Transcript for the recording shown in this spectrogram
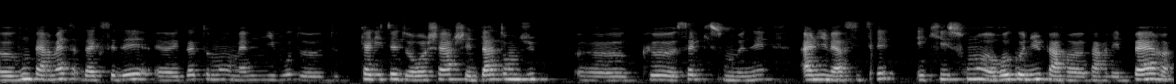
euh, vont permettre d'accéder euh, exactement au même niveau de, qualité de recherche et d'attendu euh, que celles qui sont menées à l'université et qui seront reconnues par les pairs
